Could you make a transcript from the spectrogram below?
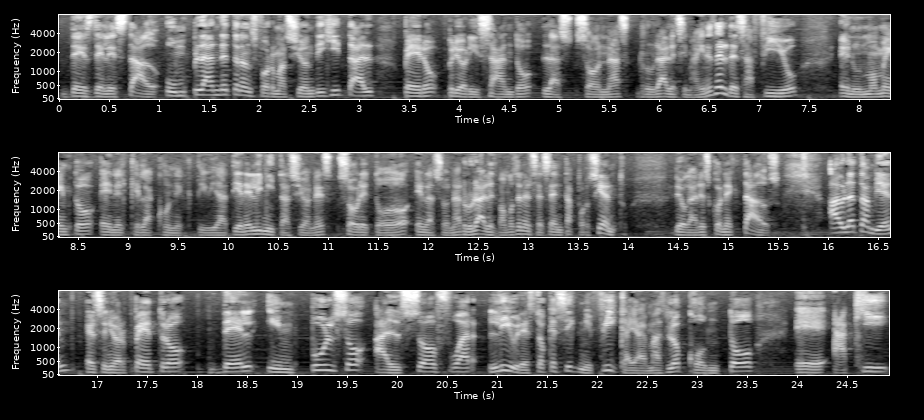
desde el Estado un plan de transformación digital, pero priorizando las zonas rurales. Imagínense el desafío en un momento en el que la conectividad tiene limitaciones, sobre todo en las zonas rurales. Vamos en el 60% de hogares conectados. Habla también el señor Petro del impulso al software libre. ¿Esto qué significa? Y además lo contó eh, aquí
